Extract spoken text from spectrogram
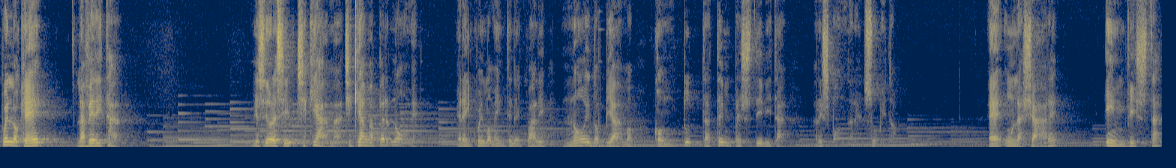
quello che è la verità. Il Signore si, ci chiama, ci chiama per nome. Ed è in quei momenti nei quali noi dobbiamo con tutta tempestività rispondere subito. È un lasciare in vista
